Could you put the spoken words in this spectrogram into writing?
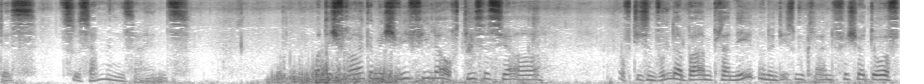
des Zusammenseins. Und ich frage mich, wie viele auch dieses Jahr auf diesem wunderbaren Planeten und in diesem kleinen Fischerdorf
